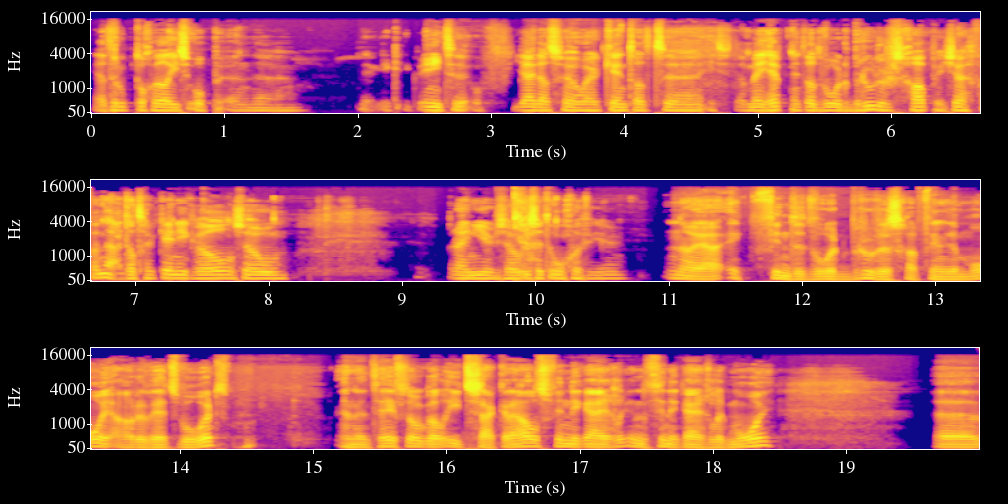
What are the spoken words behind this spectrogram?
ja, het roept toch wel iets op. En, uh, ik, ik weet niet uh, of jij dat zo herkent, dat iets daarmee hebt met dat woord broederschap. Je zegt van, nou, dat herken ik wel, zo. Reinier, zo is het ongeveer. Nou ja, ik vind het woord broederschap vind ik een mooi ouderwets woord. En het heeft ook wel iets sacraals, vind ik eigenlijk. En dat vind ik eigenlijk mooi. Uh,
